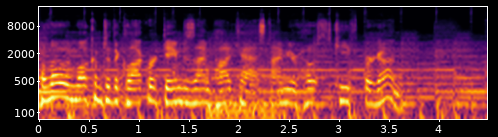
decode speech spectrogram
Hello and welcome to the Clockwork Game Design Podcast. I'm your host, Keith Burgun.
